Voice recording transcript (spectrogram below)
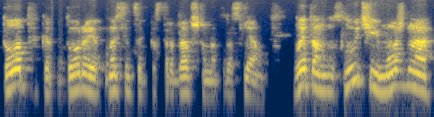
тот, который относится к пострадавшим отраслям. В этом случае можно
